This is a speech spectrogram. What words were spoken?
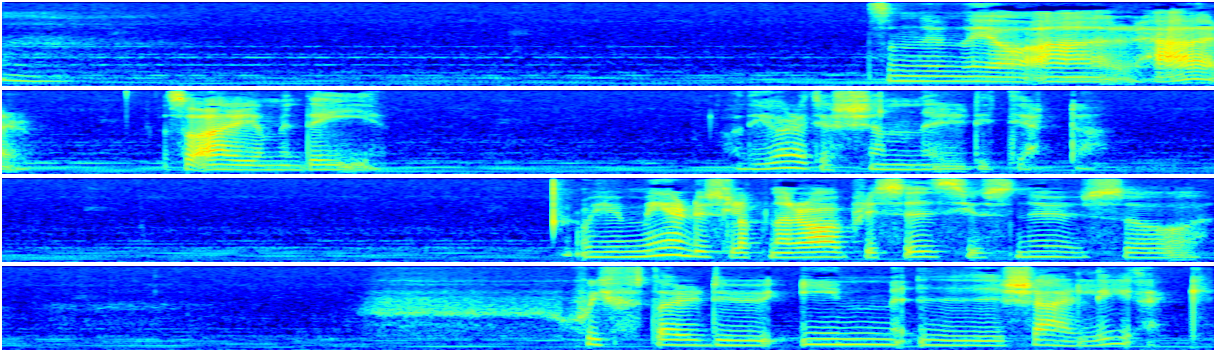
Mm. Så nu när jag är här så är jag med dig. Och det gör att jag känner i ditt hjärta. Och ju mer du slappnar av precis just nu så skiftar du in i kärlek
